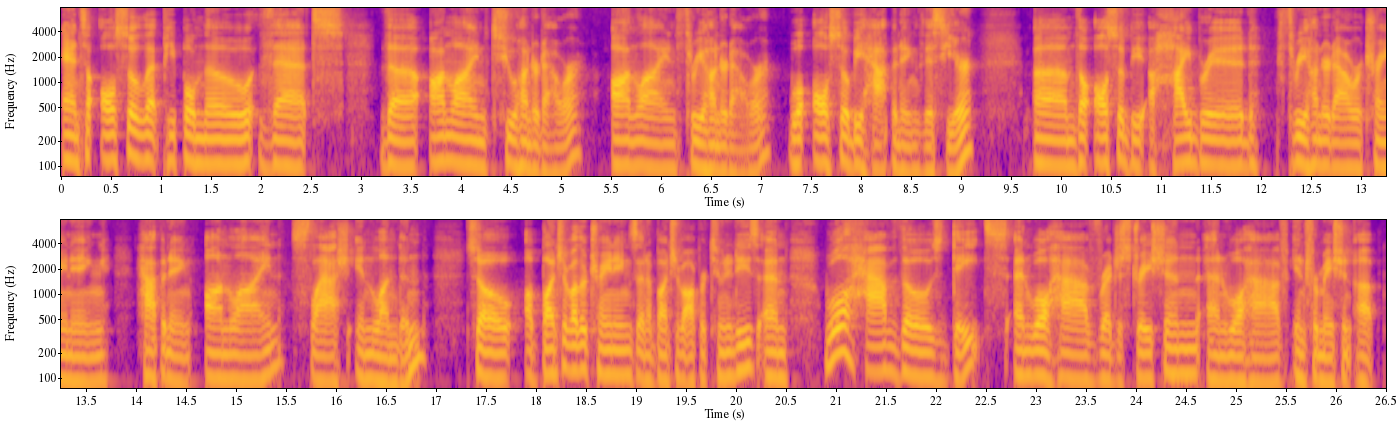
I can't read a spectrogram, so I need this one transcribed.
and to also let people know that the online 200 hour, online 300 hour will also be happening this year. Um, there'll also be a hybrid 300 hour training happening online slash in London. So a bunch of other trainings and a bunch of opportunities, and we'll have those dates and we'll have registration and we'll have information up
